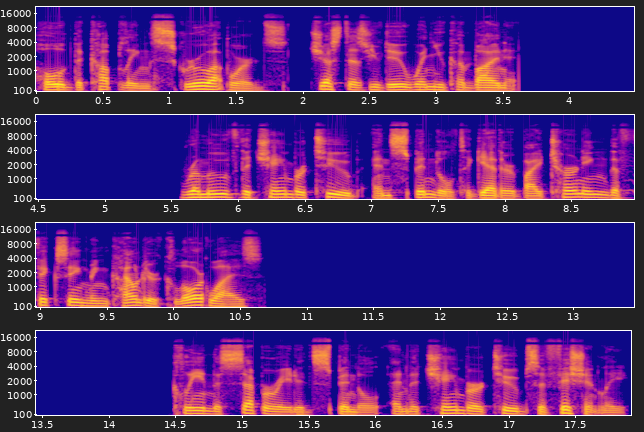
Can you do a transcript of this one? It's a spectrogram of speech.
hold the coupling screw upwards, just as you do when you combine it. Remove the chamber tube and spindle together by turning the fixing ring counterclockwise. Clean the separated spindle and the chamber tube sufficiently.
